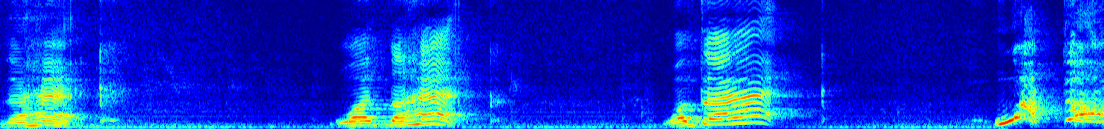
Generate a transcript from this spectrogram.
the heck? What the heck? What the heck? What the?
